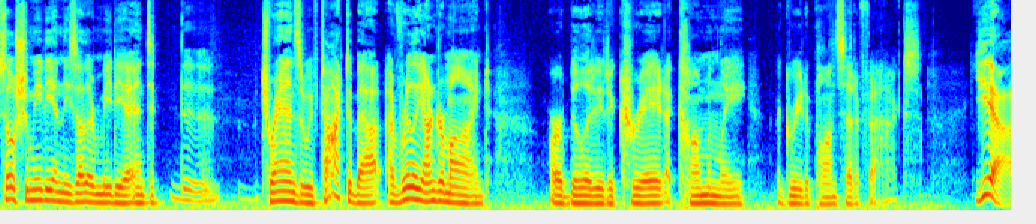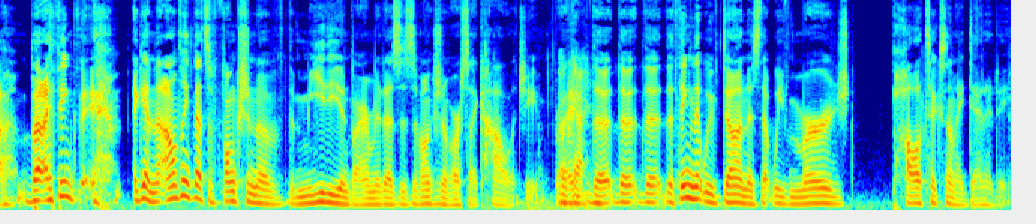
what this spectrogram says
social media and these other media enti- the trends that we've talked about have really undermined our ability to create a commonly agreed upon set of facts. Yeah, but I think that, again, I don't think that's a function of the media environment as it's a function of our psychology. Right? Okay. The, the the the thing that we've done is that we've merged politics and identity.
